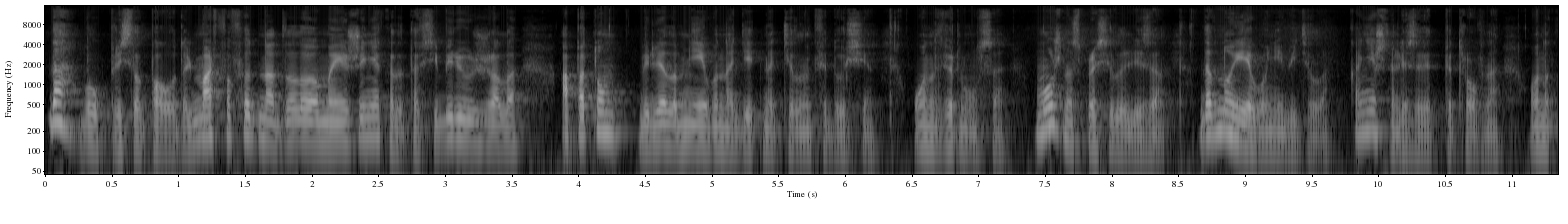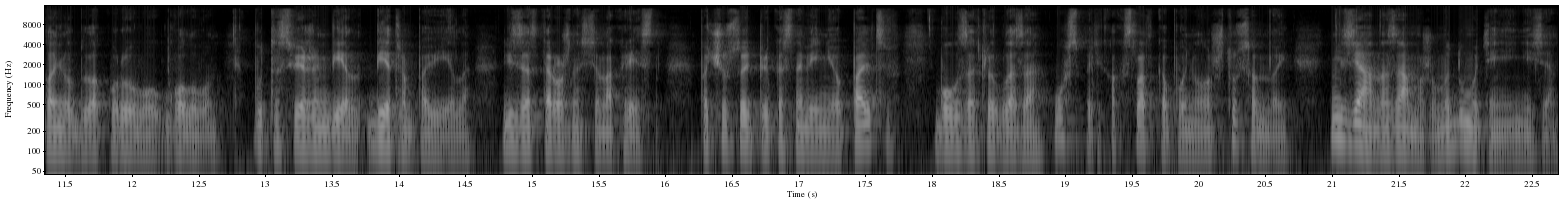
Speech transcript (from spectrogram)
«Да», — Волк присел поодаль, «Марфа Федоровна отдала моей жене, когда-то в Сибирь уезжала, а потом велела мне его надеть над телом Федосии». Он отвернулся. «Можно?» — спросила Лиза. «Давно я его не видела». «Конечно, Лизавета Петровна». Он наклонил белокурую голову, будто свежим ветром повеяло. Лиза осторожно сняла крест. Почувствовать прикосновение ее пальцев, Волк закрыл глаза. «Господи, как сладко понял он, что со мной? Нельзя, она замужем, и думать о ней нельзя».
